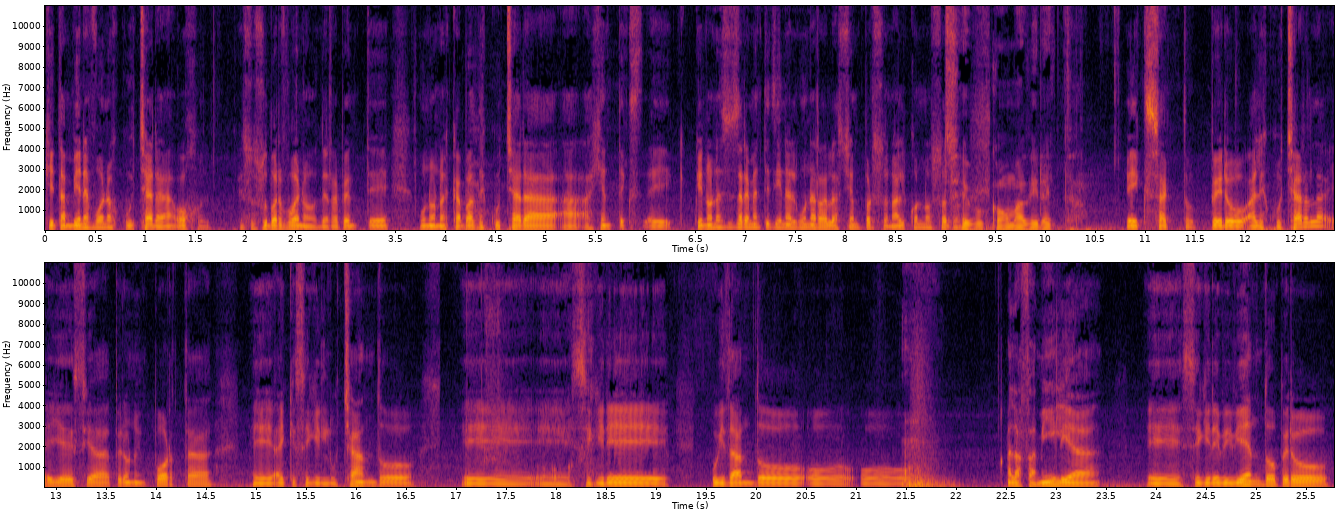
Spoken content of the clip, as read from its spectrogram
que también es bueno escuchar, ¿ah? ojo, eso es súper bueno. De repente uno no es capaz de escuchar a, a- a gente eh, que no necesariamente tiene alguna relación personal con nosotros. Sí, pues como más directa. Exacto, pero al escucharla, ella decía, pero no importa, eh, hay que seguir luchando, eh, eh, seguiré cuidando o, o a la familia, eh, seguiré viviendo, pero,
